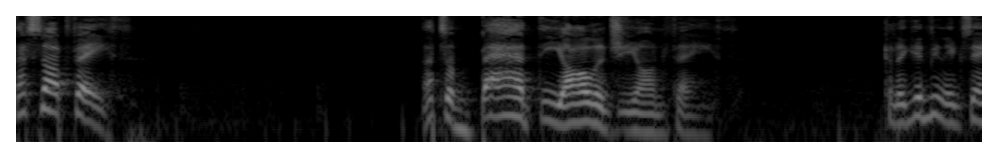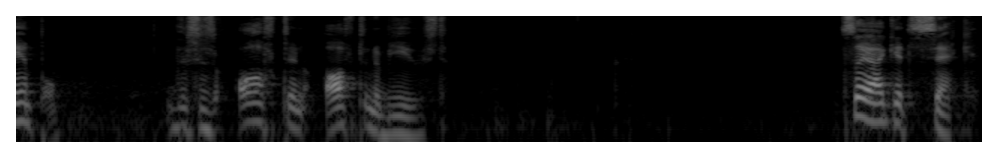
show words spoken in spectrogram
That's not faith. That's a bad theology on faith. Can I give you an example? This is often, often abused. Say I get sick.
